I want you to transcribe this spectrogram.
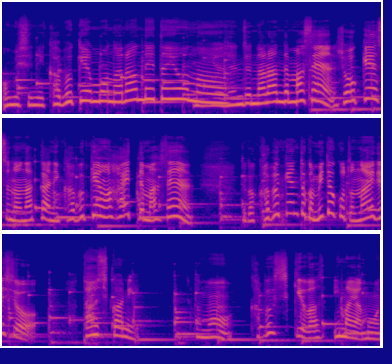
お店に株券も並んでいたよういなや全然並んでません。ショーケースの中に株券は入ってません。てか株券とか見たことないでしょ。確かに。しかも株式は今やもう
